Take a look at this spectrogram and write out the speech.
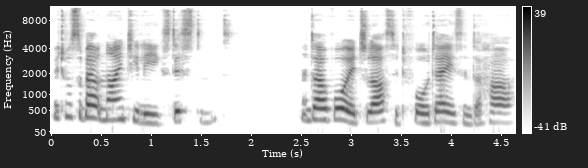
It was about ninety leagues distant, and our voyage lasted four days and a half.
